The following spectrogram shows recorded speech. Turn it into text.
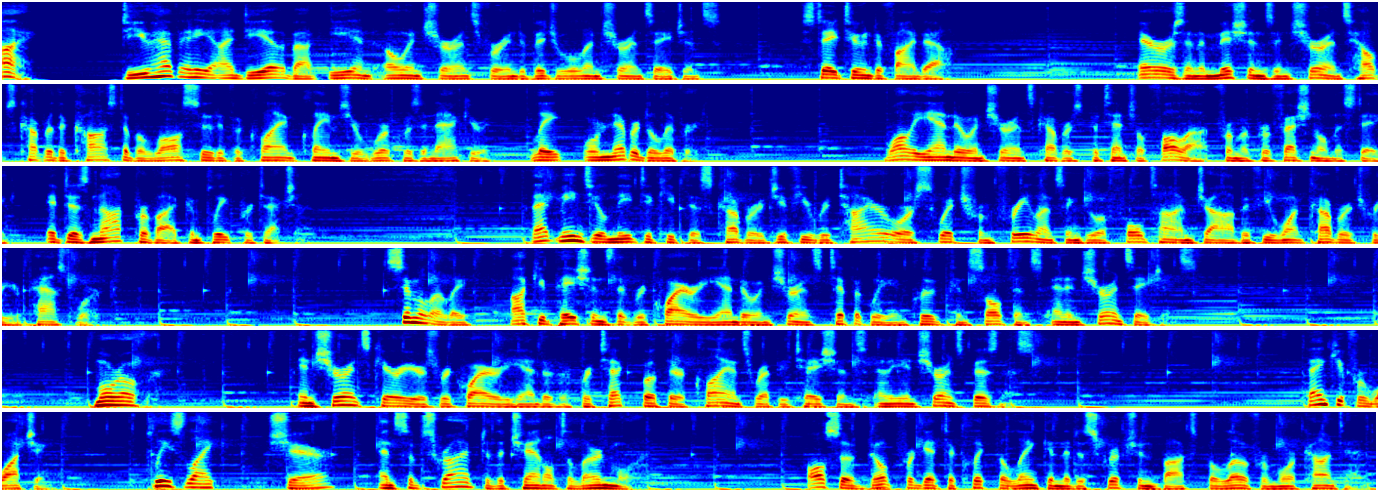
Hi. Do you have any idea about E&O insurance for individual insurance agents? Stay tuned to find out. Errors and omissions insurance helps cover the cost of a lawsuit if a client claims your work was inaccurate, late, or never delivered. While E&O insurance covers potential fallout from a professional mistake, it does not provide complete protection. That means you'll need to keep this coverage if you retire or switch from freelancing to a full-time job if you want coverage for your past work. Similarly, occupations that require E&O insurance typically include consultants and insurance agents. Moreover, insurance carriers require E&O to protect both their clients' reputations and the insurance business. Thank you for watching. Please like, share, and subscribe to the channel to learn more. Also, don't forget to click the link in the description box below for more content.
